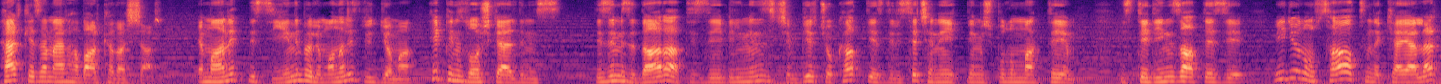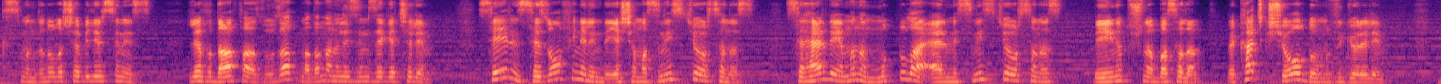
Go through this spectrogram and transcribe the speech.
Herkese merhaba arkadaşlar. Emanet Lisi yeni bölüm analiz videoma hepiniz hoş geldiniz. Dizimizi daha rahat izleyebilmeniz için birçok alt yazılı seçeneği eklemiş bulunmaktayım. İstediğiniz alt yazı videonun sağ altındaki ayarlar kısmından ulaşabilirsiniz. Lafı daha fazla uzatmadan analizimize geçelim. Seher'in sezon finalinde yaşamasını istiyorsanız, Seher ve Yaman'ın mutluluğa ermesini istiyorsanız beğeni tuşuna basalım ve kaç kişi olduğumuzu görelim.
